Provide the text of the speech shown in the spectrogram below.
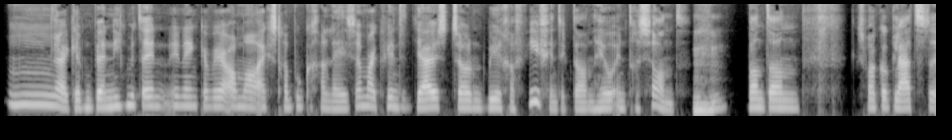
Mm, ja, ik heb, ben niet meteen in één keer weer allemaal extra boeken gaan lezen, maar ik vind het juist zo'n biografie vind ik dan heel interessant. Mhm. Want dan, ik sprak ook laatst eh,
